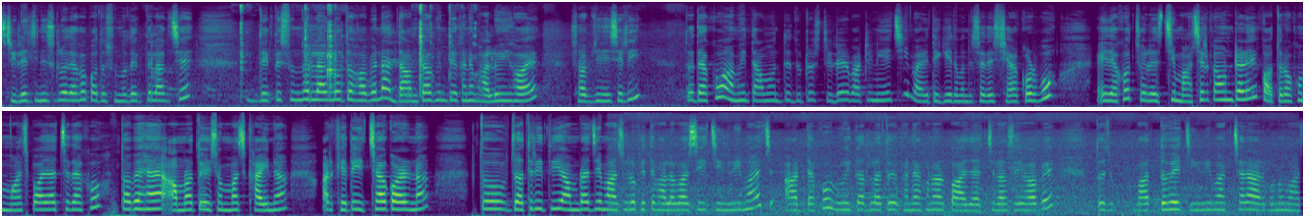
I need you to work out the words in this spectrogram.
স্টিলের জিনিসগুলো দেখো কত সুন্দর দেখতে লাগছে। দেখতে সুন্দর লাগলেও তো হবে না, দামটাও কিন্তু এখানে ভালোই হয় সব জিনিসেরই। তো দেখো, আমি তার মধ্যে দুটো স্টিলের বাটি নিয়েছি, বাড়িতে গিয়ে তোমাদের সাথে শেয়ার করব। এই দেখো, চলে এসেছি মাছের কাউন্টারে কত রকম মাছ পাওয়া যাচ্ছে দেখো। তবে হ্যাঁ আমরা তো এইসব মাছ খাই না, আর খেতে ইচ্ছাও করে না। তো যথারীতি আমরা যে মাছগুলো খেতে ভালোবাসি চিংড়ি মাছ, আর দেখো রুই কাতলা তো এখানে এখন আর পাওয়া যাচ্ছে না সেভাবে। তো বাধ্য হয়ে চিংড়ি মাছ ছাড়া আর কোনো মাছ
